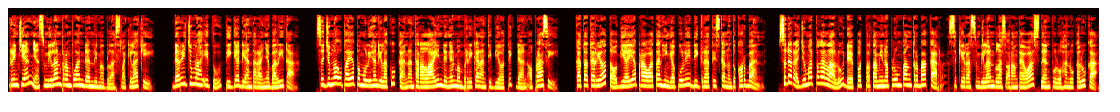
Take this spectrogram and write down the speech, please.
Rinciannya 9 perempuan dan 15 laki-laki. Dari jumlah itu, tiga di antaranya balita. Sejumlah upaya pemulihan dilakukan antara lain dengan memberikan antibiotik dan operasi. Kata Terioto, biaya perawatan hingga pulih digratiskan untuk korban. Saudara, Jumat pekan lalu, depot Pertamina Pelumpang terbakar. Sekira 19 orang tewas dan puluhan luka-luka.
